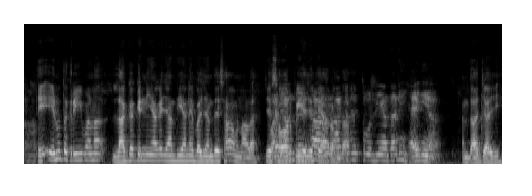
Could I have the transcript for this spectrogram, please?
ਹਾਂ। ਤੇ ਇਹਨੂੰ ਤਕਰੀਬਨ ਲੱਗ ਕਿੰਨੀਆਂ ਕੁ ਜਾਂਦੀਆਂ ਨੇ ਵਜਨ ਦੇ ਹਿਸਾਬ ਨਾਲ ਜੇ 100 ਵਜਨ ਦੇ ਰੁਪਏ 'ਚ ਤਿਆਰ ਹੁੰਦਾ? ਕਦੇ ਤੋਲੀਆਂ ਤਾਂ ਨਹੀਂ ਹੈਗੀਆਂ। ਅੰਦਾਜ਼ਾ ਜੀ?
